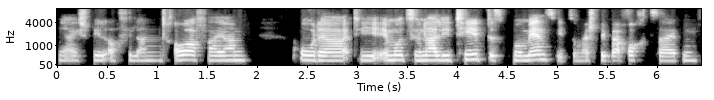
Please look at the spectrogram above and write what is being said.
Ja, ich spiele auch viel an Trauerfeiern oder die Emotionalität des Moments, wie zum Beispiel bei Hochzeiten.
